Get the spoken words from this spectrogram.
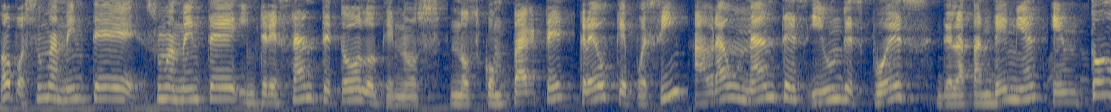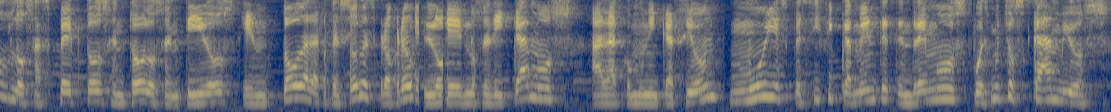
Oh, pues sumamente, sumamente interesante todo lo que nos, nos comparte. Creo que pues sí, habrá un antes y un después de la pandemia en todos los aspectos, en todos los sentidos, en todas las profesiones, pero creo que lo que nos dedicamos a la comunicación, muy específicamente tendremos pues muchos cambios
